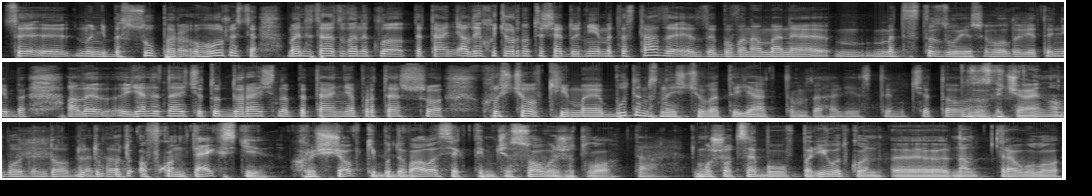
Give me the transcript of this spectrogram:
це е, ну ніби супер горжуся. У мене одразу виникло питання, але я хочу вернути ще до однієї метастази, бо вона в мене метастазує ще в голові та ніби. Але я не знаю, чи тут доречно питання про те, що Хрущовки ми будемо знищувати, як там взагалі з тим? Чи то Звичайно. будемо добре. Ну, то... В контексті Хрущовки будувалося як тимчасове житло. Так. Тому що це був період, коли е, нам треба було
